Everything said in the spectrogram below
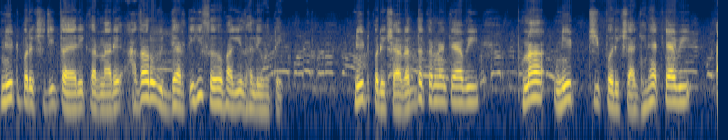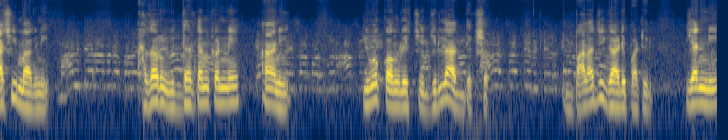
नीट परीक्षेची तयारी करणारे हजारो विद्यार्थीही सहभागी झाले होते. नीट परीक्षा रद्द करण्यात यावी पुन्हा नीटची परीक्षा घेण्यात यावी अशी मागणी हजारो विद्यार्थ्यांकडने आणि युवक काँग्रेसचे जिल्हा अध्यक्ष बालाजी गाडे पाटील यांनी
